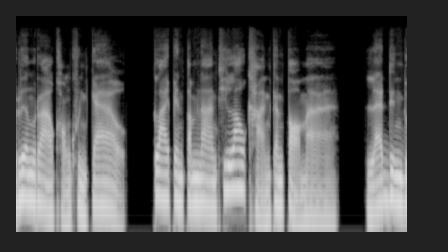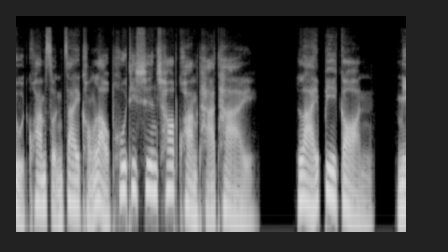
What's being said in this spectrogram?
เรื่องราวของคุณแก้ว กลายเป็นตำนานที่เล่าขานกันต่อมา และดึงดูดความสนใจของเหล่าผู้ที่ชื่นชอบความท้าทาย หลายปีก่อน มี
